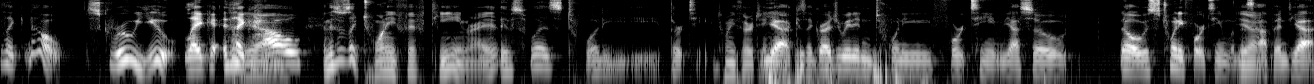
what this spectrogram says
like no screw you like like Yeah. how And this was like 2015, right? this was 2013 2013. yeah because i graduated in 2014 yeah so no it was 2014 when this Yeah. happened yeah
